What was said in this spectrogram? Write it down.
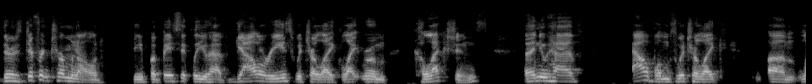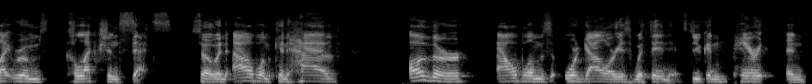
there's different terminology, but basically you have galleries, which are like Lightroom collections, and then you have albums, which are like um, Lightroom's collection sets. So an album can have other albums or galleries within it. So you can parent and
